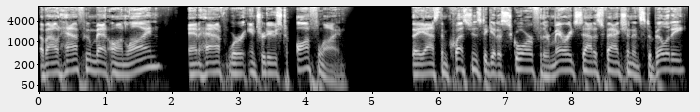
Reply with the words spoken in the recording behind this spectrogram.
about half who met online and half were introduced offline. They asked them questions to get a score for their marriage satisfaction and stability.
